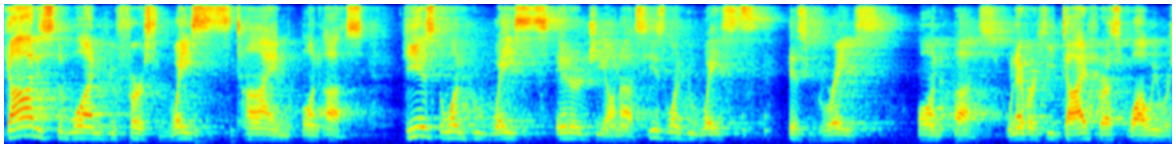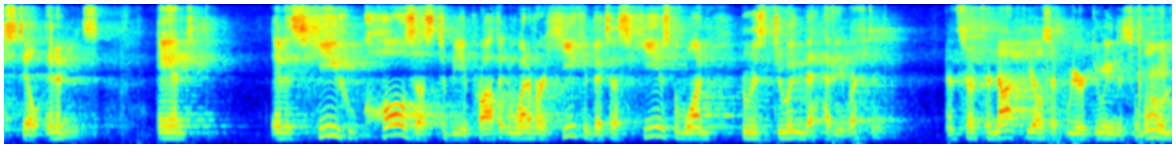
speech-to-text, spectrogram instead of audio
God is the one who first wastes time on us. He is the one who wastes energy on us. He's the one who wastes his grace on us whenever he died for us while we were still enemies. And it is he who calls us to be a prophet, and whenever he convicts us, he is the one who is doing the heavy lifting. And so to not feel as if we are doing this alone,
